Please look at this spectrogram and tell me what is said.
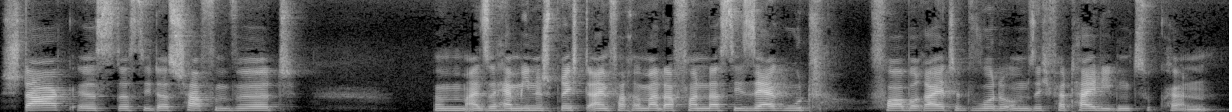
stark ist, dass sie das schaffen wird. Ähm, also Hermine spricht einfach immer davon, dass sie sehr gut vorbereitet wurde, um sich verteidigen zu können.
